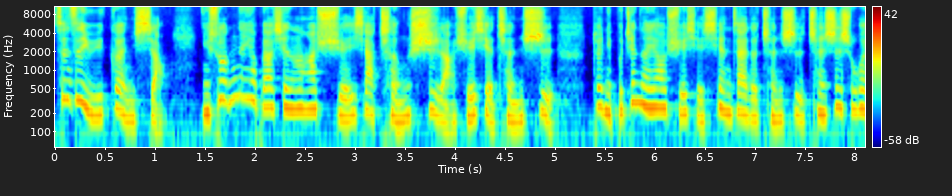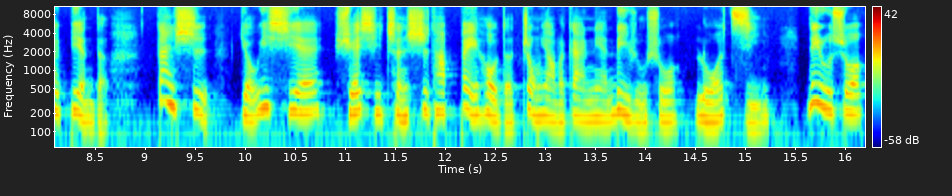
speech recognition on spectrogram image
甚至于更小。你说那要不要先让他学一下城市啊？学写城市？对，你不见得要学写现在的城市，城市是会变的。但是有一些学习城市它背后的重要的概念，例如说逻辑，例如说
